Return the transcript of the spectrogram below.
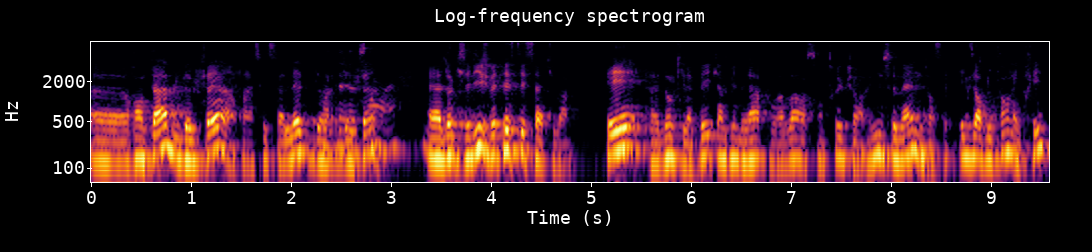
euh, rentable de le faire? Enfin, est-ce que ça l'aide de, de, le faire? euh, Donc il s'est dit, je vais tester ça, tu vois. Et euh, donc, il a payé 15 000 dollars pour avoir son truc, genre une semaine. Genre, c'est exorbitant les prix.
